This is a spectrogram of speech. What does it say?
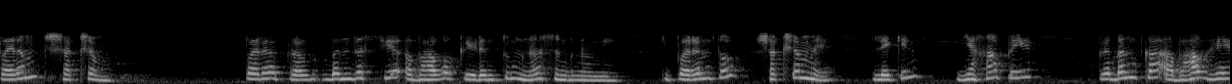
परम सक्षम। पर प्रबंध से अभाव क्रीडंतुम न संगनोमी कि परम तो सक्षम है, लेकिन यहाँ पे प्रबंध का अभाव है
